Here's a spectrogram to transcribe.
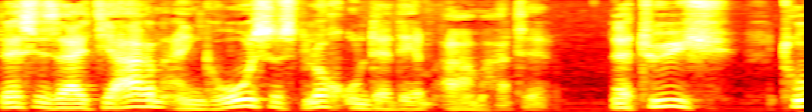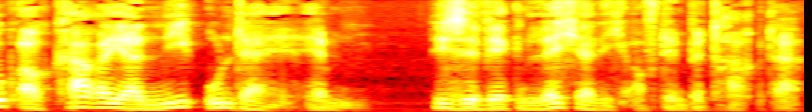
dass sie seit Jahren ein großes Loch unter dem Arm hatte. Natürlich trug auch Karajan nie Unterhemden. Diese wirken lächerlich auf den Betrachter.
